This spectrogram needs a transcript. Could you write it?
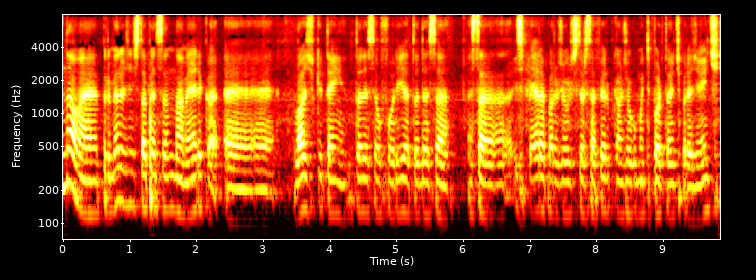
Não, é, primeiro a gente está pensando na América. É, lógico que tem toda essa euforia, toda essa, essa espera para o jogo de terça-feira, porque é um jogo muito importante para a gente.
